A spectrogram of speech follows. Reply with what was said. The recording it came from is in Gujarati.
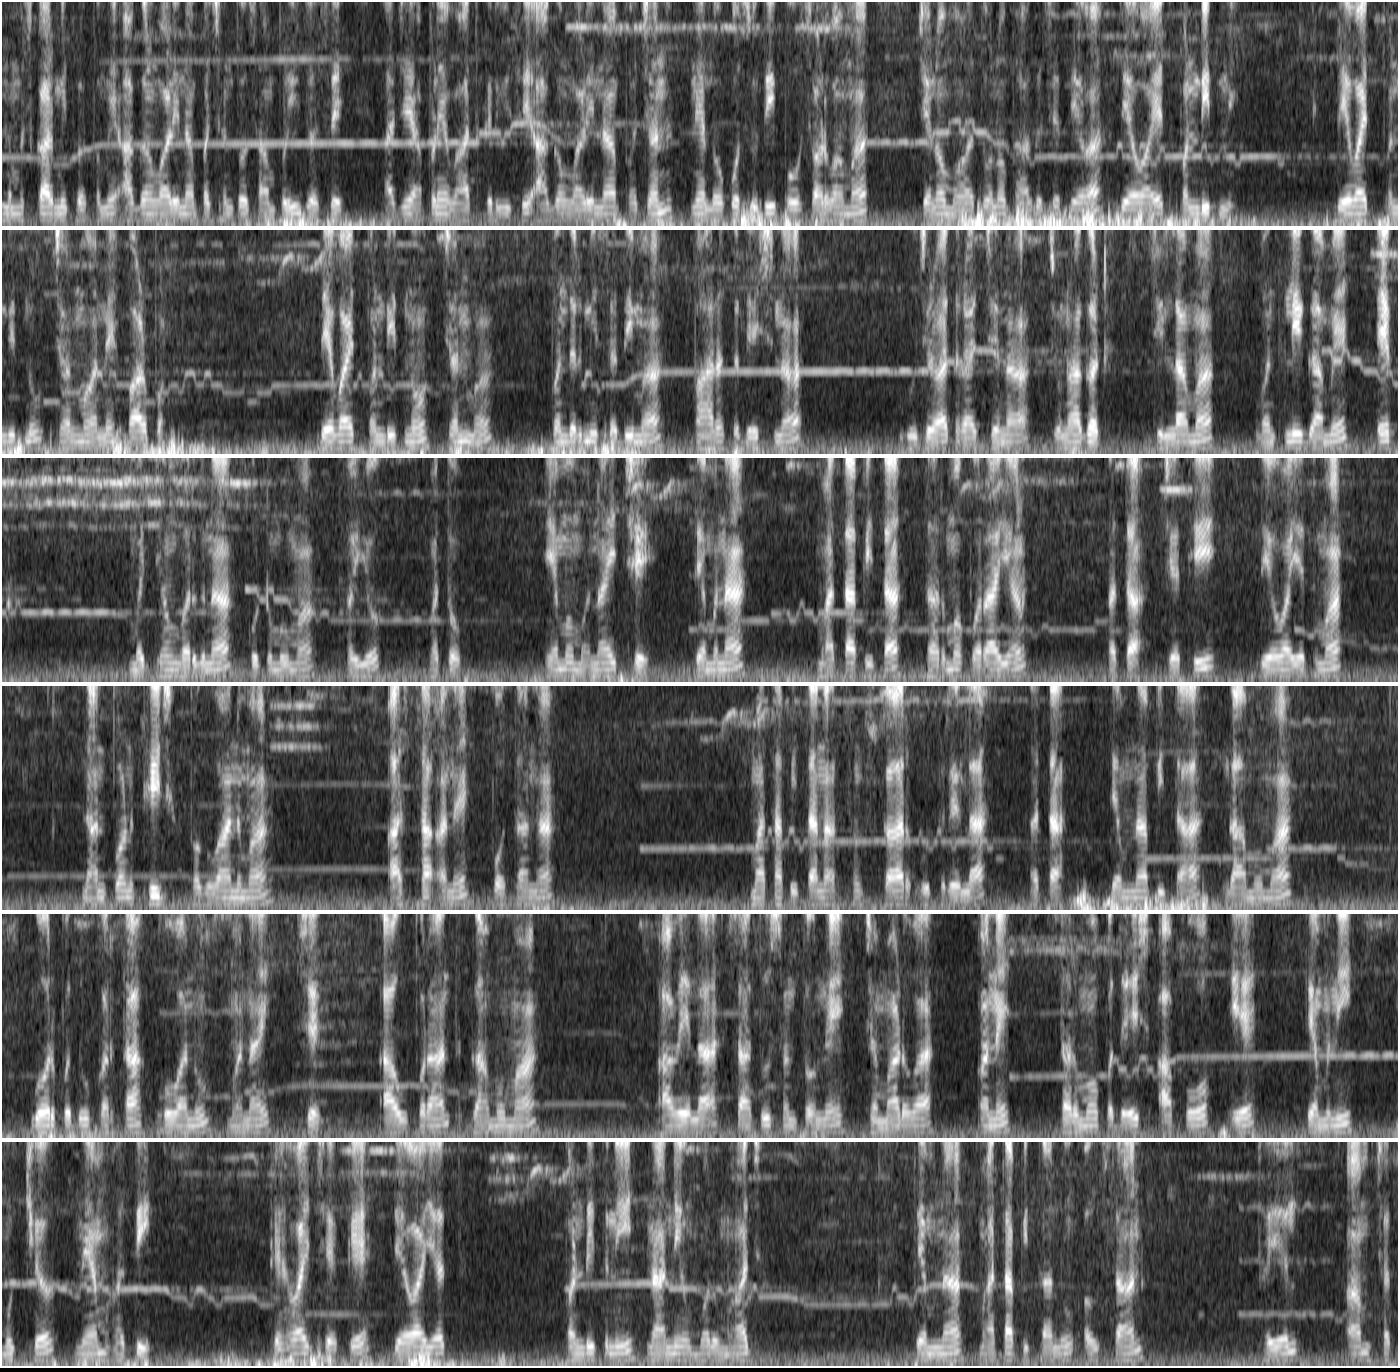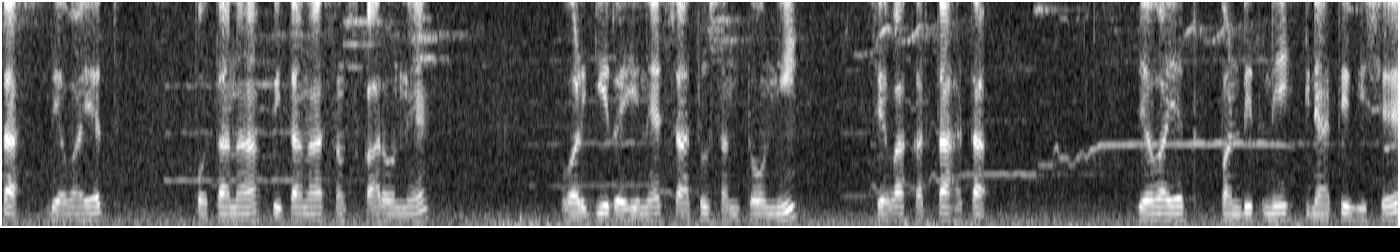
નમસ્કાર મિત્રો, તમે આંગણવાડીના ભજન તો સાંભળ્યું જ હશે. આજે આપણે વાત કરવી છે આંગણવાડીના ભજનને લોકો સુધી પહોંચાડવામાં, જેનો મહત્ત્વનો ભાગ છે તેવા દેવાયત પંડિતની. દેવાયત પંડિતનું જન્મ અને બાળપણ. દેવાયત પંડિતનો જન્મ પંદરમી સદીમાં ભારત દેશના ગુજરાત રાજ્યના જૂનાગઢ જિલ્લામાં વંથલી ગામે એક મધ્યમ વર્ગના કુટુંબમાં થયો હતો. એમ મનાય છે, તેમના માતા પિતા ધર્મપરાયણ હતા, જેથી દેવાયતમાં નાનપણથી જ ભગવાનમાં આસ્થા અને પોતાના માતા પિતાના સંસ્કાર ઉતરેલા હતા. તેમના પિતા ગામમાં ગોરપદુ કરતા હોવાનું મનાય છે. આ ઉપરાંત ગામોમાં આવેલા સાધુ સંતોને જમાડવા અને ધર્મોપદેશ આપવો એ તેમની મુખ્ય નેમ હતી. કહેવાય છે કે દેવાયત પંડિતની નાની ઉંમરમાં જ તેમના માતા પિતાનું અવસાન થયેલ. આમ છતાં દેવાયત પોતાના પિતાના સંસ્કારોને વળગી રહીને સાધુ સંતોની સેવા કરતા હતા. દેવાયત પંડિતની જ્ઞાતિ વિશે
